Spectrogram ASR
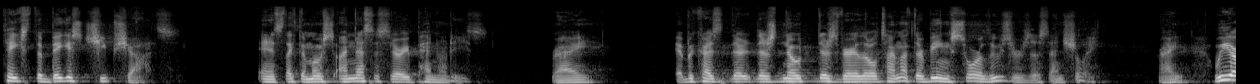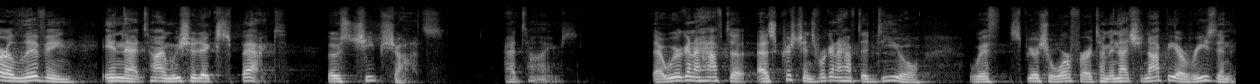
takes the biggest cheap shots. And it's like the most unnecessary penalties, right? Eh, because there, there's, no, there's very little time left. They're being sore losers, essentially, right? We are living in that time. We should expect those cheap shots at times. That we're going to have to, as Christians, we're going to have to deal with spiritual warfare at time. And that should not be a reason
